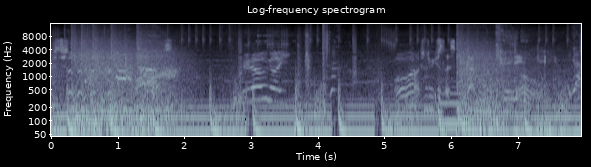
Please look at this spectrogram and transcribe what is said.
was just- Most useless gun damn game.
